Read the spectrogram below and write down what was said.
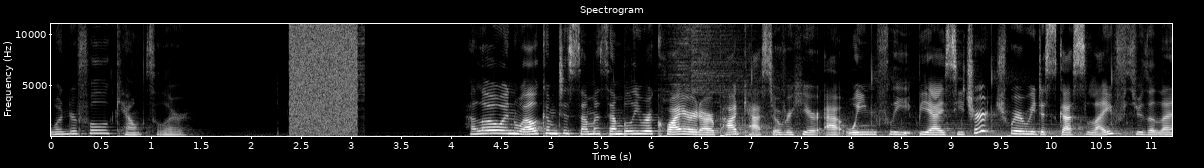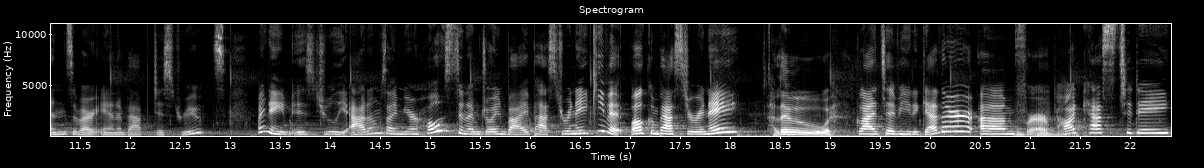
Wonderful Counselor. Hello and welcome to Some Assembly Required, our podcast over here at Wainfleet BIC Church, where we discuss life through the lens of our Anabaptist roots. My name is Julie Adams. I'm your host, and I'm joined by Pastor Renee Kiewit. Welcome, Pastor Renee. Hello. Glad to be together um, for our podcast today.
